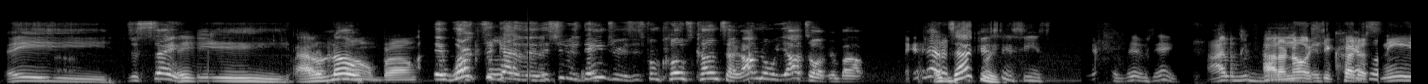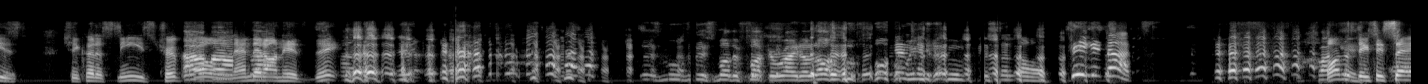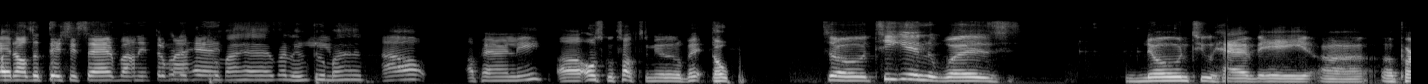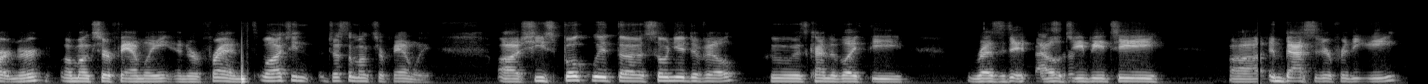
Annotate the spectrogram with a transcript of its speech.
Hey, Just saying. hey, I don't know. bro. They work together. This shit is dangerous. It's from close contact. I don't know what y'all talking about. It had a Exactly. kissing scene. Yeah, it was- hey, I would. I don't know. She could have sneezed. She could have sneezed, tripped, Ah, fell, and landed on his dick. Let's move this motherfucker right along before we Move this along. Tegan Nox. All the things she said, all the things she said, running through my Running head. through my head, running through my head. Out. Apparently, uh, old school. Talk to me a little bit. So Tegan was known to have a uh, a partner amongst her family and her friends. Well, actually, just amongst her family. Uh, she spoke with uh, Sonya Deville, who is kind of like the resident Ambassador. LGBT uh, ambassador for the E,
